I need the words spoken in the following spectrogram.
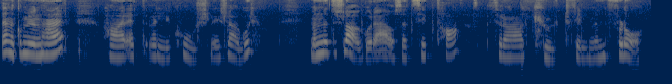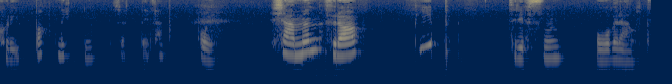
Denne kommunen her har et veldig koselig slagord. Men dette slagordet er også et sitat fra kultfilmen Flåklypa 1975. Oi. Kjemmen fra pip, trivselen overalt.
